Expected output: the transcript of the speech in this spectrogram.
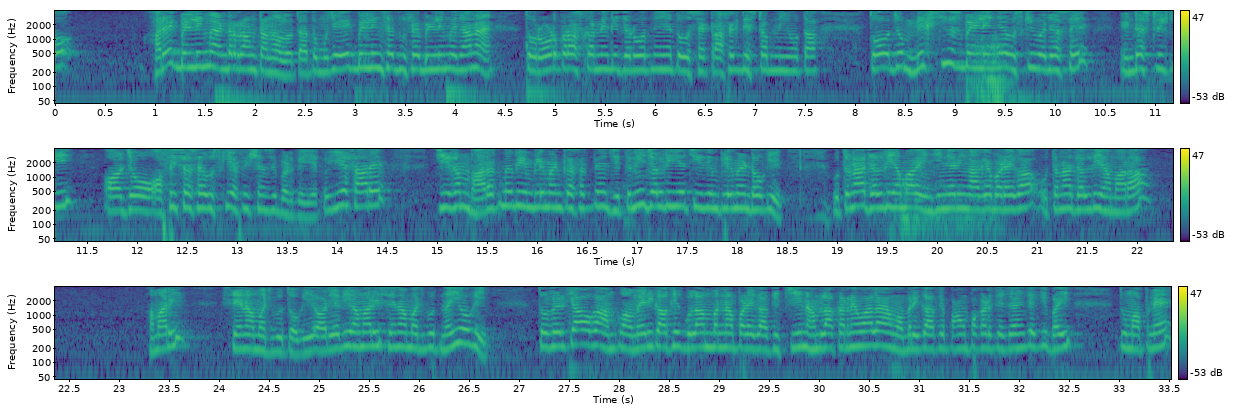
हर एक बिल्डिंग में अंडरग्राउंड टनल होता है। तो मुझे एक बिल्डिंग से दूसरे बिल्डिंग में जाना है तो रोड क्रॉस करने की ज़रूरत नहीं है तो उससे ट्रैफ़िक डिस्टर्ब नहीं होता। तो जो मिक्स यूज़ बिल्डिंग है उसकी वजह से इंडस्ट्री की और जो ऑफिसर्स है, उसकी एफिशिएंसी बढ़ गई है। तो ये सारे चीज़ हम भारत में भी इम्प्लीमेंट कर सकते हैं। जितनी जल्दी ये चीज़ इम्प्लीमेंट होगी, उतना जल्दी हमारा इंजीनियरिंग आगे बढ़ेगा, उतना जल्दी हमारा, हमारी सेना मज़बूत होगी। और यदि हमारी सेना मज़बूत नहीं होगी तो फिर क्या होगा? हमको अमेरिका के गुलाम बनना पड़ेगा कि चीन हमला करने वाला है। हम अमेरिका के पाँव पकड़ के कहेंगे कि भाई, तुम अपने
